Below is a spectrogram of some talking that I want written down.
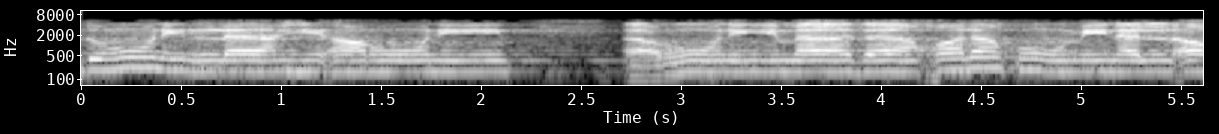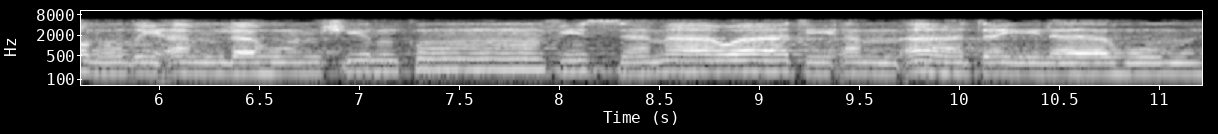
دون الله أروني أروني ماذا خلقوا من الأرض أم لهم شرك في السماوات أم آتيناهم؟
